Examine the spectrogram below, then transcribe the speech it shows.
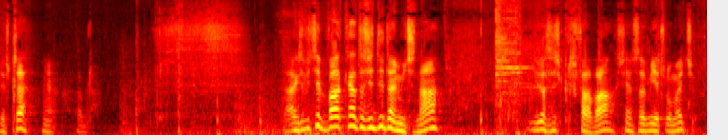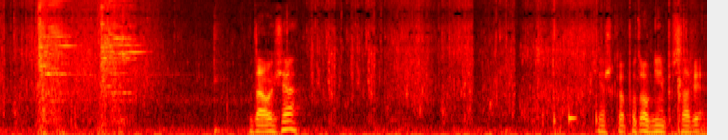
Jeszcze? Nie, dobra. Tak, jak widzicie, walka dosyć dynamiczna. I dosyć krwawa. Chciałem sobie miecz umyć. Udało się? Ciężko pod ogniem postawię.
